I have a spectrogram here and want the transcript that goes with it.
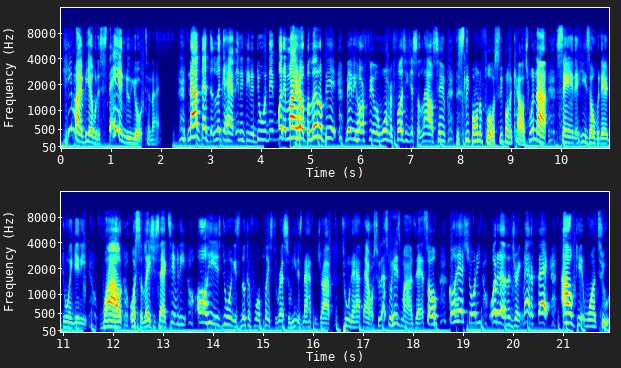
he might be able to stay in New York tonight. Not that the liquor have anything to do with it, but it might help a little bit. Maybe her feeling warm and fuzzy just allows him to sleep on the floor, sleep on the couch. We're not saying that he's over there doing any wild or salacious activity. All he is doing is looking for a place to rest so he does not have to drive two and a half hours. So that's where his mind's at. So go ahead, shorty, order the other drink. Matter of fact, I'll get one too,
